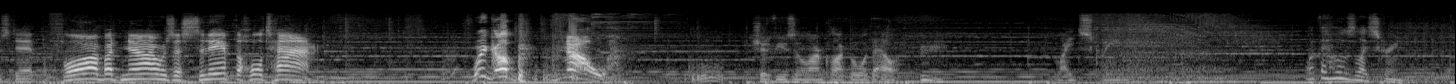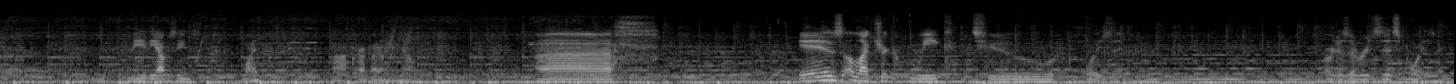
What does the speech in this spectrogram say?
Used it before, but no, I was asleep the whole time. Wake up! No! Should have used an alarm clock, but what the hell? light screen. What the hell is light screen? Maybe the opposite. What? Oh crap, I don't even know. Uh. Is electric weak to poison? Or does it resist poison?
